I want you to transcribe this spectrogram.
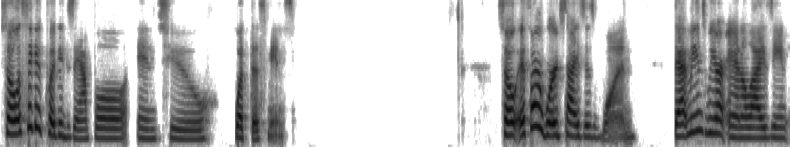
So let's take a quick example into what this means. So if our word size is one, that means we are analyzing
